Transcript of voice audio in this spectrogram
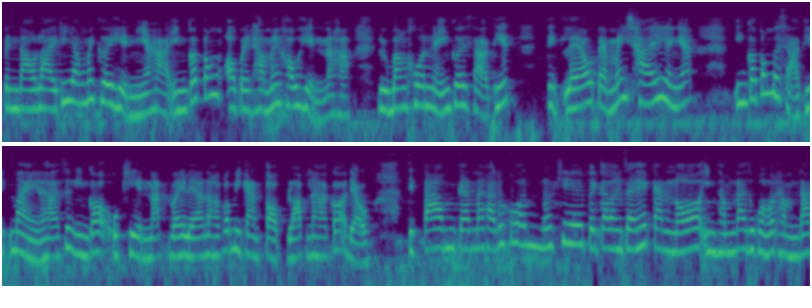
เป็นดาวไลน์ที่ยังไม่เคยเห็นเนี้ยค่ะ อิงก็ต้องเอาไปทำให้เขาเห็นนะคะ หรือบางคนเนี่ยอิงเคยสาธิตติดแล้วแต่ไม่ใช้อย่างเงี้ย อิงก็ต้องไปสาธิตใหม่นะคะ ซึ่งอิงก็โอเคนัดไว้แล้วนะคะ ก็มีการตอบรับนะคะ ก็เดี๋ยวติดตามกันนะคะ ทุกคนโอเค เป็นกำลังใจให้กันเนาะ อิงทำได้ทุกคนก็ทำได้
